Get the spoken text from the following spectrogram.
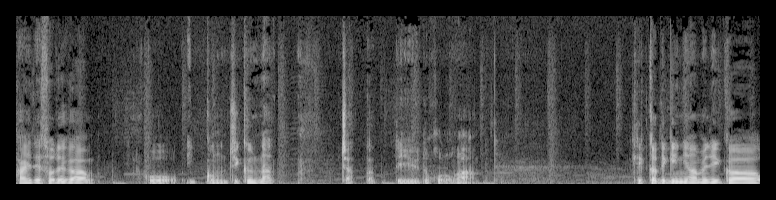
変えてそれがこう一個の軸になっちゃったっていうところが結果的にアメリカ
